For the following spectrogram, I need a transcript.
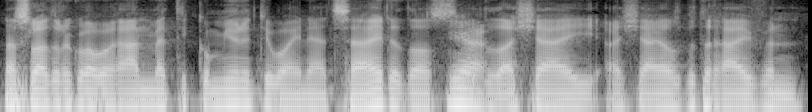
dan sluit het ook wel weer aan met die community waar je net zei. Dat als, dat als, jij, als jij als bedrijf een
